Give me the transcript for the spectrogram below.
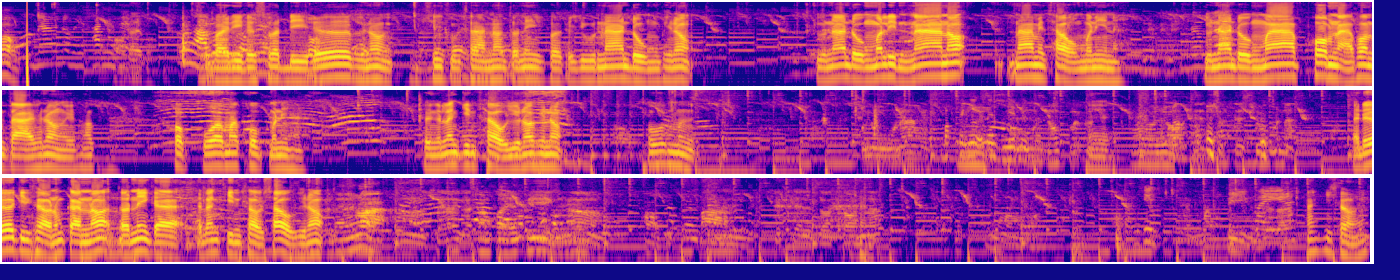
กล้องสบายดีและสวัสดีเด้อพี่น้องชื่อทุกท่านเนาะตอนนี้ก็จะอยู่หน้าดงพี่น้องอยู่หน้าดงมะลินหน้าเนาะหน้าไม่เท่ามื้อนี้นะอยู่หน้าดงมาพร้อมหน้าพร้อมตาพี่น้องเอ้ยมาครอบครัวมาครบมื้อนี้ฮะเพิ่นกำลังกินข้าวอยู่เนาะพี่น้องโอ้ยมืดบักเงี้ยเลยเสียหนึ่งเออมาเด้อกินข้าวน้ำกันเนาะตอนนี้ก็กำลังกินข้าวเช้าพี่น้องอะไรนั่นว่าทำไปให้พี่เนาะขอบบ้านฮะกินข้าวนะ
